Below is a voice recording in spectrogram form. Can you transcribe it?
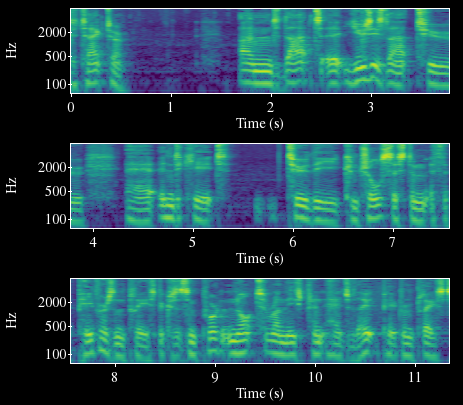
detector. And that uh, uses that to uh, indicate to the control system if the paper's in place, because it's important not to run these print heads without paper in place.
